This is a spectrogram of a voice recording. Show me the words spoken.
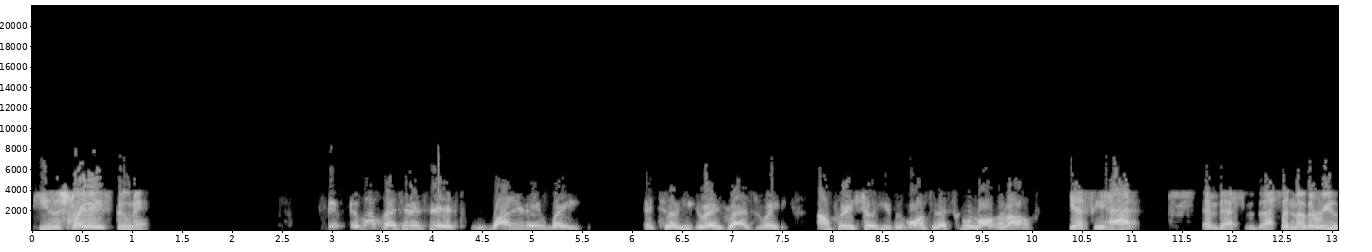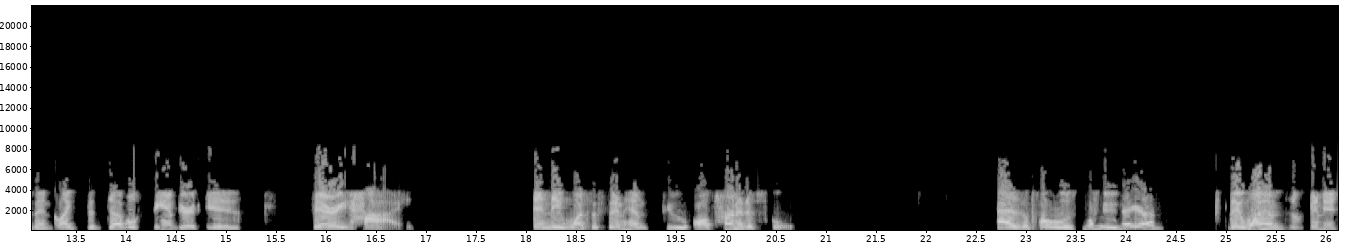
He's a straight A student. And my question is this: Why did they wait until he could graduate? I'm pretty sure he's been going to that school long enough. Yes, he has. And that's that's another reason. Like the double standard is very high. And they want to send him to alternative school. As opposed to they want him to finish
